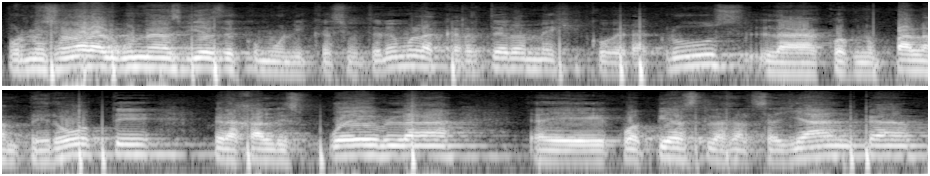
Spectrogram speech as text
Por mencionar algunas vías de comunicación, tenemos la carretera México-Veracruz, la Coacnopal-Amperote, Grajales-Puebla, eh, Salsayanca,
